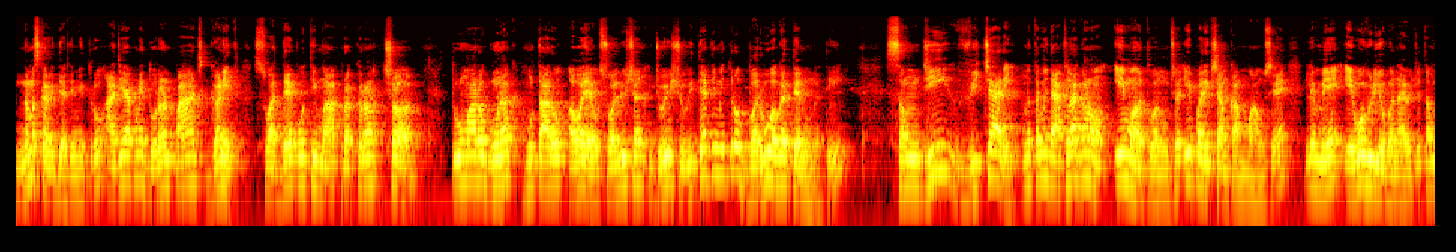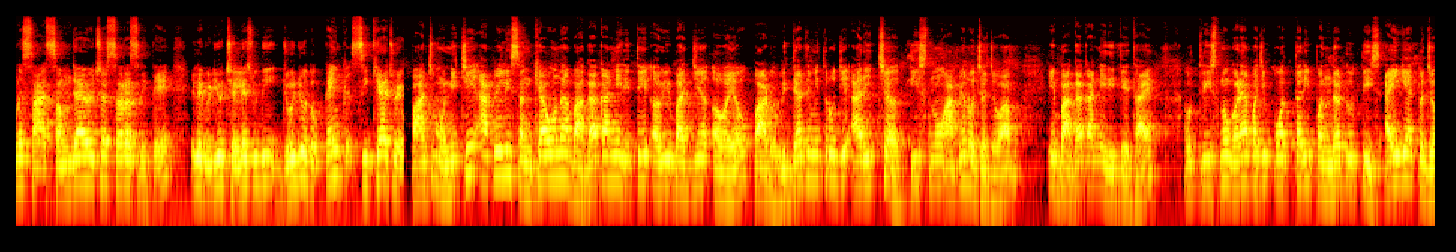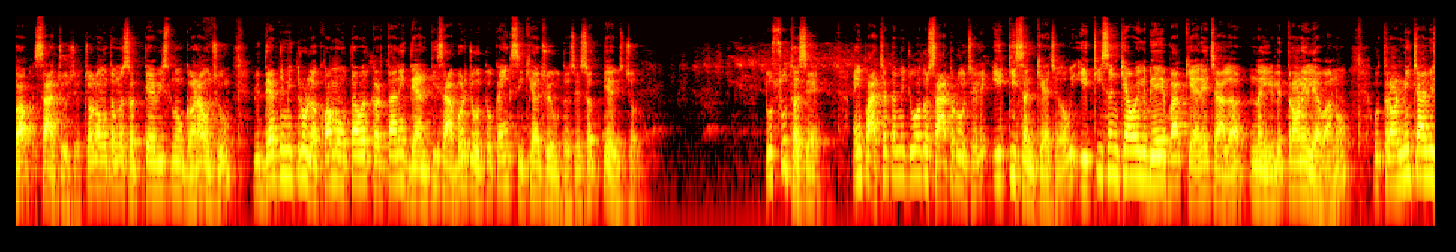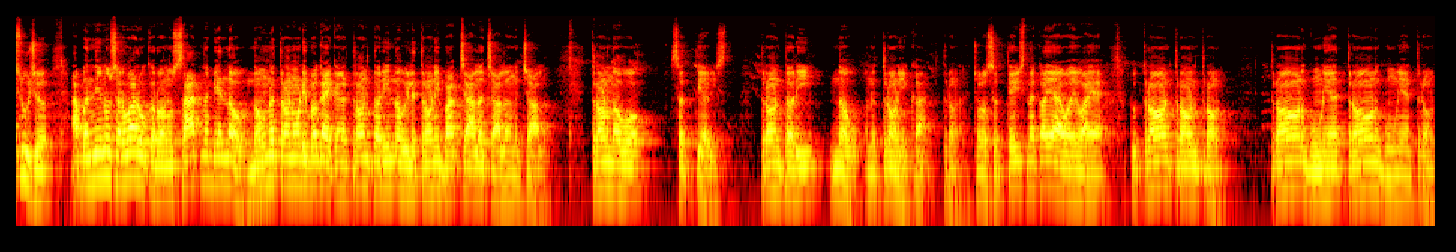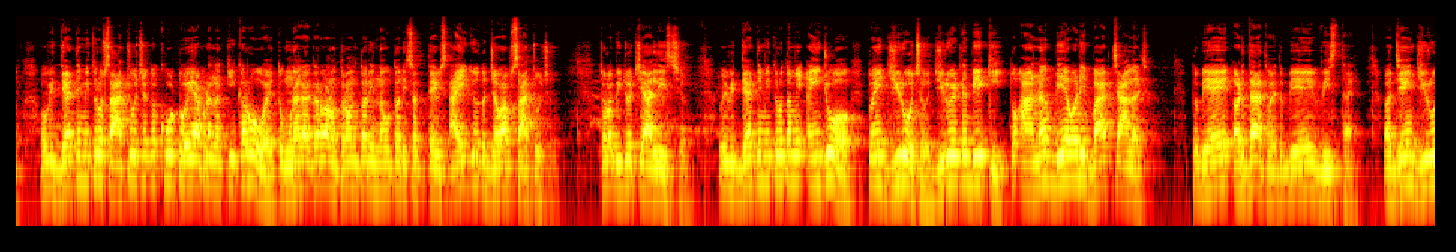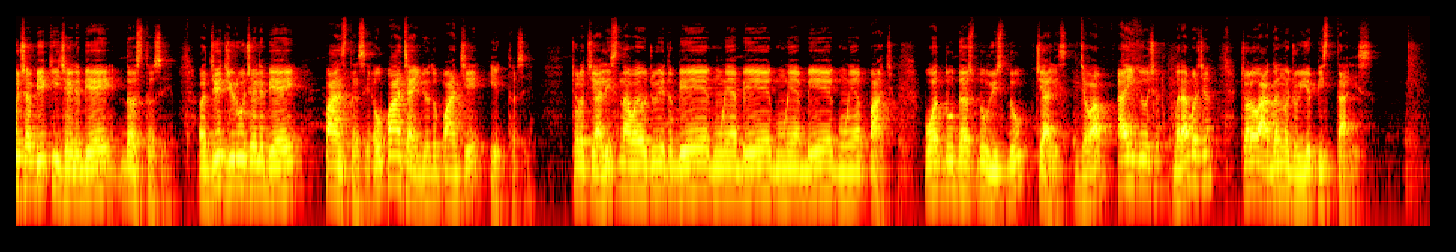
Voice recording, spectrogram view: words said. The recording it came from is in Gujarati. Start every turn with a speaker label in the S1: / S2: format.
S1: નમસ્કાર વિદ્યાર્થી મિત્રો, આજે આપણે ધોરણ પાંચ ગણિત સ્વાધ્યાય પોથીમાં પ્રકરણ છ, તું મારો ગુણક, હું તારો અવયવ, સોલ્યુશન જોઈશું. વિદ્યાર્થી મિત્રો, ભરવું અગત્યનું નથી. સમજી વિચારી અને તમે દાખલા ગણો, એ મહત્વનું છે. એ પરીક્ષામાં કામમાં આવશે. એટલે મેં એવો વીડિયો બનાવ્યો છે. તમને સમજાયો છે સરસ રીતે. એટલે વીડિયો છેલ્લે સુધી જોજો તો કંઈક શીખ્યા છો પાંચમો, નીચે આપેલી સંખ્યાઓના ભાગાકારની રીતે અવિભાજ્ય અવયવ પાડો. વિદ્યાર્થી મિત્રો, જે આ રીત છે, ત્રીસનો આપેલો છે જવાબ, એ ભાગાકારની રીતે થાય. હવે ત્રીસનો ગણ્યા પછી પોતરી પંદર દુ ત્રીસ. આવી ગયા તો જવાબ સાચો છે. ચલો હું તમને સત્યાવીસનો ગણાવું છું. વિદ્યાર્થી મિત્રો, લખવામાં ઉતાવળ કરતા નહીં ધ્યાનથી સાંભળજો તો કંઈક શીખ્યા છો એવું થશે. સત્યાવીસ, ચલો. તો શું થશે? અહીં પાછળ તમે જુઓ તો સાતડો છે, એટલે એકી સંખ્યા છે. હવે એકી સંખ્યા હોય એટલે બે ભાગ ક્યારે ચાલે? નહીં, એટલે ત્રણે લેવાનો. હું ત્રણની ચાવી શું છે? આ બંનેનો સરવારો કરવાનો. સાત ને બે નવ. નવને ત્રણ વડે ભગાય, કારણ કે ત્રણ તરી નવ, એટલે ત્રણેય ભાગ ચાલે ચાલે અને ચાલે. ત્રણ નવો, સત્યાવીસ. ત્રણ તરી નવ અને ત્રણ એકા ત્રણ. ચલો સત્યાવીસના કયા અવયવ આવ્યા તો ત્રણ ત્રણ ત્રણ. ત્રણ ગુણ્યા ત્રણ ગુણ્યા ત્રણ. હવે વિદ્યાર્થી મિત્રો, સાચું છે કે ખોટું, એ આપણે નક્કી કરવું હોય તો ગુણાકાર કરવાનો ત્રણ તરી નવ તરી સત્યાવીસ. આવી ગયો તો જવાબ સાચો છે. ચલો બીજો ચાલીસ છે. હવે વિદ્યાર્થી મિત્રો, તમે અહીં જુઓ, તો અહીં જીરો છે. જીરો એટલે બે કી. તો આના બે વડે ભાગ ચાલે છે. તો બે અડધા થાય, તો બે વીસ થાય. જે જીરો છે બેકી છે, એટલે બે દસ થશે. જે જીરો છે, એટલે બે પાંચ થશે. હવે પાંચ આવી ગયો, તો પાંચે એક થશે. ચલો, ચાલીસના અવયવ જોઈએ, તો બે ગુણ્યા બે ગુણ્યા બે ગુણ્યા પાંચ. પોત દુ દસ દુ વીસ દુ ચાલીસ. જવાબ આવી ગયો છે. બરાબર છે? ચલો, આગળનો જોઈએ પિસ્તાલીસ.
